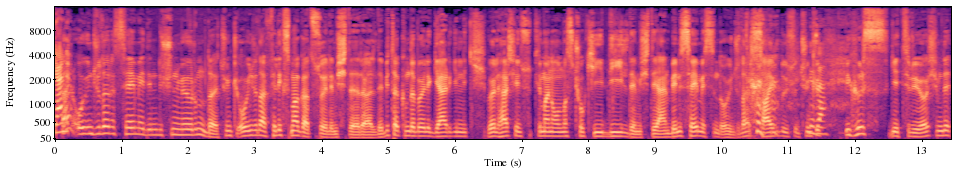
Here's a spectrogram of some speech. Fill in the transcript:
Yani... Ben oyuncuların sevmediğini düşünmüyorum da çünkü oyuncular Felix Magath söylemişti herhalde. Bir takımda böyle gerginlik, böyle her şeyin süt liman olması çok iyi değil demişti. Yani beni sevmesin de oyuncular, saygı duysun. Çünkü bir hırs getiriyor. Şimdi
